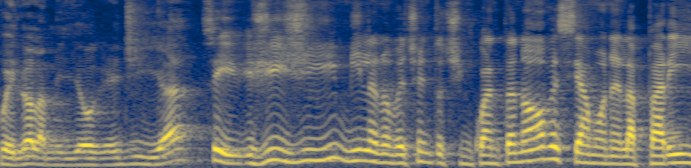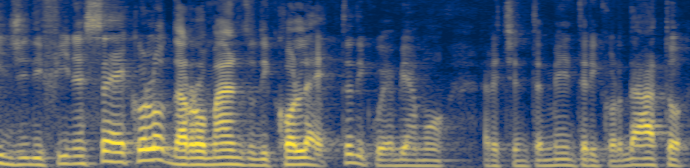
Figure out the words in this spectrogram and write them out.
quello alla miglior regia. Sì, Gigi 1959, siamo nella Parigi di fine secolo, dal romanzo di Colette, di cui abbiamo recentemente ricordato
